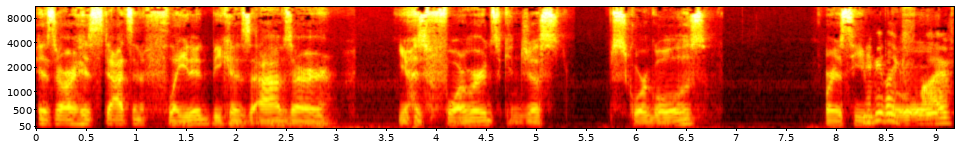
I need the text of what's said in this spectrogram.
is, are his stats inflated because Avs are, you know, his forwards can just score goals? Or is he Maybe like five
